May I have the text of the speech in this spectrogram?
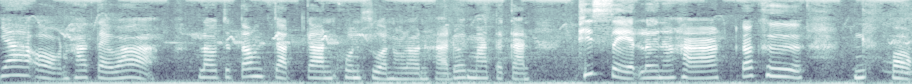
หญ้าออกนะคะ แต่ว่าเราจะต้องจัดการคนสวนของเรานะคะ ด้วยมาตรการพิเศษเลยนะคะ ก็คือบอก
